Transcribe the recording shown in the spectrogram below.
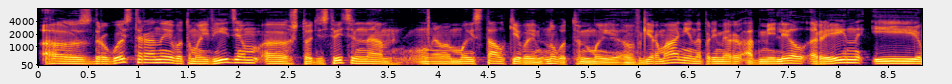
А с другой стороны, вот мы видим, э, что действительно э, мы сталкиваем, ну вот мы в Германии, например, обмелел Рейн, и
